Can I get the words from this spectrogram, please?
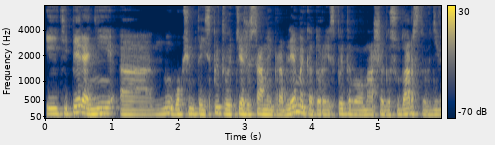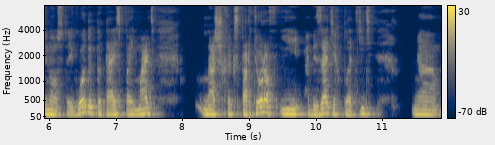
И теперь они, а, ну, в общем-то, испытывают те же самые проблемы, которые испытывало наше государство в 90-е годы, пытаясь поймать наших экспортеров и обязать их платить а,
